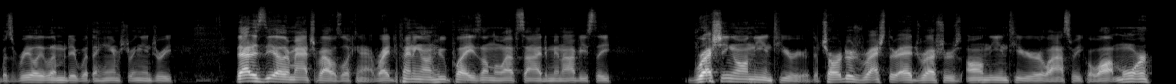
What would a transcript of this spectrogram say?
was really limited with a hamstring injury. That is the other matchup I was looking at, right? Depending on who plays on the left side. I mean, obviously, rushing on the interior. The Chargers rushed their edge rushers on the interior last week a lot more.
